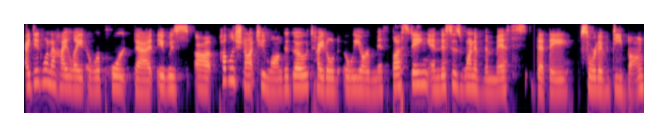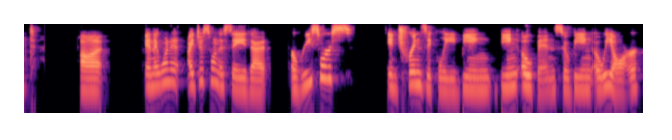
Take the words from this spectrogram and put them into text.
I did want to highlight a report that it was uh, published not too long ago titled OER Myth Busting. And this is one of the myths that they sort of debunked. Uh, and I want to, I just want to say that a resource intrinsically being being open, so being OER,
